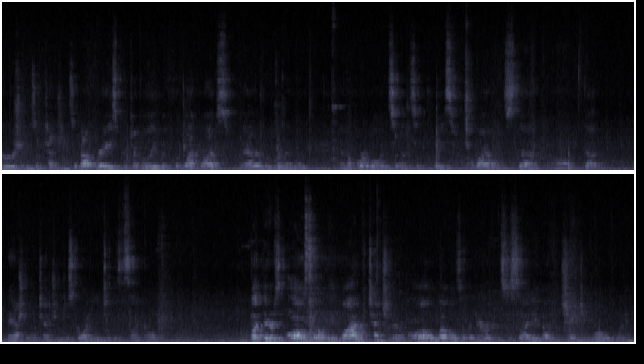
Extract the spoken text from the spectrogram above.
versions of tensions about race, particularly with the Black Lives Matter movement and the, and the horrible incidents of police violence that uh, got national attention just going into this cycle. But there's also a lot of tension at all levels of American society about the changing role of women.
